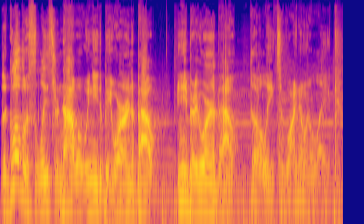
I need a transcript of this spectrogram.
the globalist elites are not what we need to be worrying about. We need to be worrying about the elites of Winona Lake.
